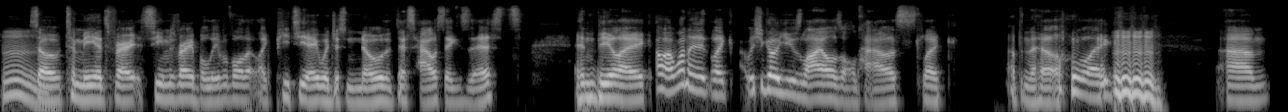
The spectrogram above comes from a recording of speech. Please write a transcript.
Hmm. So to me, it's very it seems very believable that like PTA would just know that this house exists and be like, oh, I want to like we should go use Lyle's old house, like up in the hill. like um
